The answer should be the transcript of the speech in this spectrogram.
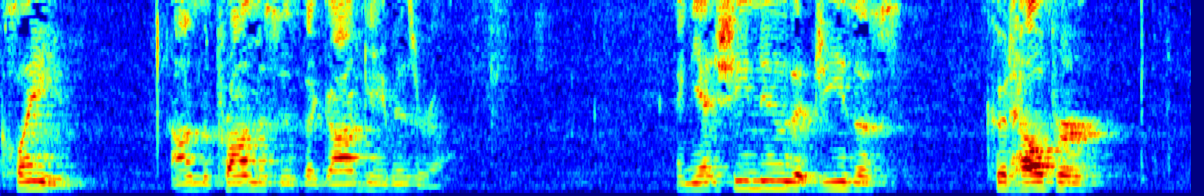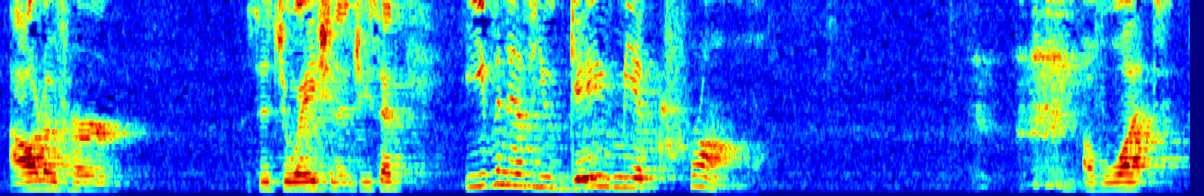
claim on the promises that God gave Israel. And yet she knew that Jesus could help her out of her situation. And she said, Even if you gave me a crumb of what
